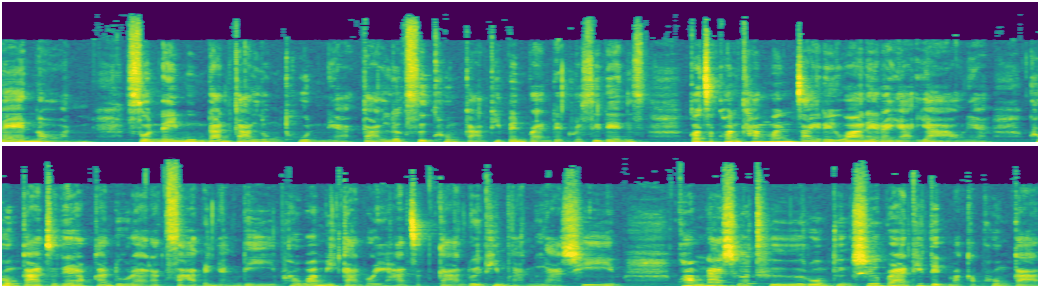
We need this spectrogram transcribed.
แน่นอน ส่วนในมุมด้านการลงทุนเนี่ย การเลือกซื้อโครงการที่เป็น branded residence ก็จะค่อนข้างมั่นใจได้ว่าในระยะยาวเนี่ย โครงการจะได้รับการดูแลรักษาเป็นอย่างดี เพราะว่ามีการบริหารจัดการด้วยทีมงานมืออาชีพ ความน่าเชื่อถือรวมถึงชื่อแบรนด์ที่ติดมากับโครงการ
